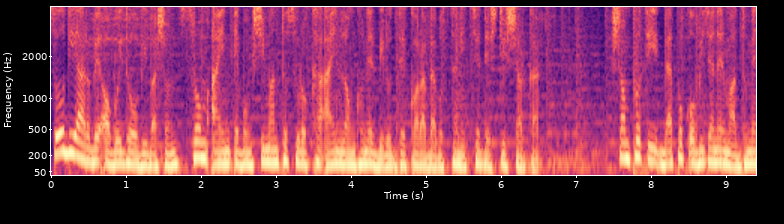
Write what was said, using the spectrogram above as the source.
সৌদি আরবে অবৈধ অভিবাসন, শ্রম আইন এবং সীমান্ত সুরক্ষা আইন লঙ্ঘনের বিরুদ্ধে করা ব্যবস্থা নিচ্ছে দেশটির সরকার। সম্প্রতি ব্যাপক অভিযানের মাধ্যমে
